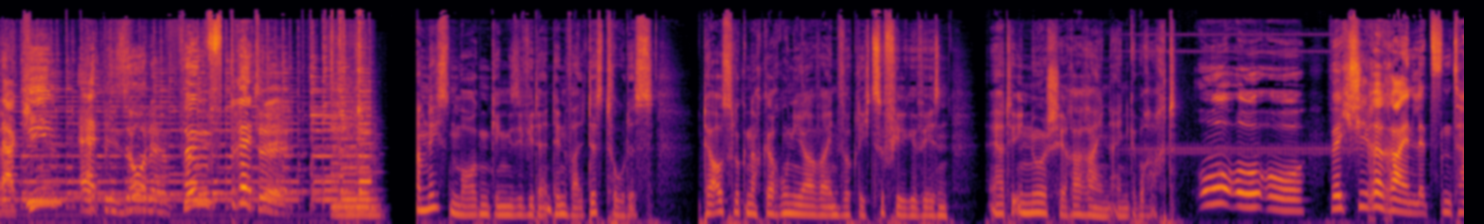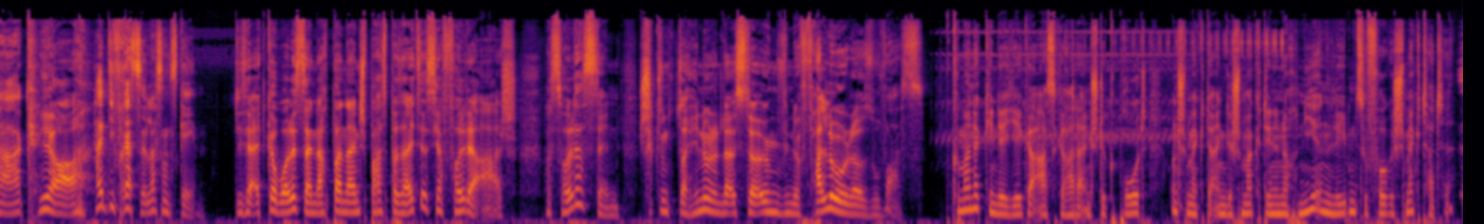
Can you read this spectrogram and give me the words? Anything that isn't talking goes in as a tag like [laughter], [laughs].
Keen, Episode 5 Drittel. Am nächsten Morgen gingen sie wieder in den Wald des Todes. Der Ausflug nach Garunia war ihnen wirklich zu viel gewesen. Er hatte ihnen nur Scherereien eingebracht. Oh, oh, oh. Welch Scherereien letzten Tag. Ja, Halt die Fresse, lass uns gehen. dieser Edgar Wallace, sein Nachbar, nein, Spaß beiseite, ist ja voll der Arsch. Was soll das denn? Schickt uns da hin und da ist da irgendwie eine Falle oder sowas. Commander Kinderjäger aß gerade ein Stück Brot und schmeckte einen Geschmack, den er noch nie im Leben zuvor geschmeckt hatte.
